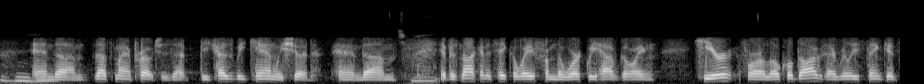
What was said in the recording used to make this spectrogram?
Mm-hmm. And um, that's my approach: is that because we can, we should. And um, right. if it's not going to take away from the work we have going here for our local dogs, I really think it's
